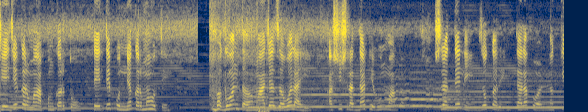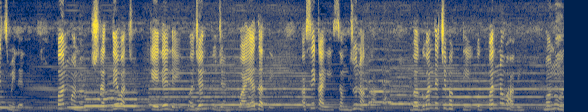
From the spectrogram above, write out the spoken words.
जे जे कर्म आपण करतो ते ते पुण्यकर्म होते. भगवंत माझ्या जवळ आहे अशी श्रद्धा ठेवून वागा. श्रद्धेने जो करेल त्याला फळ नक्कीच मिळेल. पण म्हणून श्रद्धे वाचून केलेले भजन पूजन वाया जाते असे काही समजू नका. भगवंताची भक्ती उत्पन्न व्हावी म्हणून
